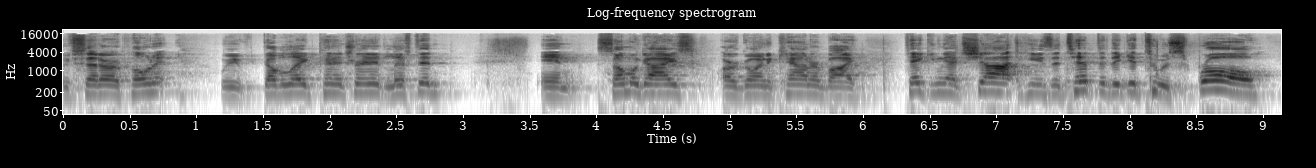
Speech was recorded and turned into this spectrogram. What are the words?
We've set our opponent. We've double leg penetrated, lifted. And some guys are going to counter by taking that shot. He's attempted to get to a sprawl,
